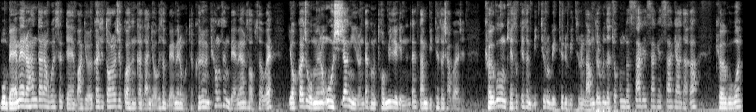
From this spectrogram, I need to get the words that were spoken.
뭐 매매를 한다라고 했을 때 막 여기까지 떨어질 거야. 그러니까 난 여기서 매매를 못해. 그러면 평생 매매할 수 없어요. 왜? 여기까지 오면은 오 시장이 이런데 그럼 더 밀리겠는데 난 밑에서 잡아야지. 결국은 계속해서 밑으로 밑으로 밑으로 남들보다 조금 더 싸게 싸게 싸게 하다가 결국은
